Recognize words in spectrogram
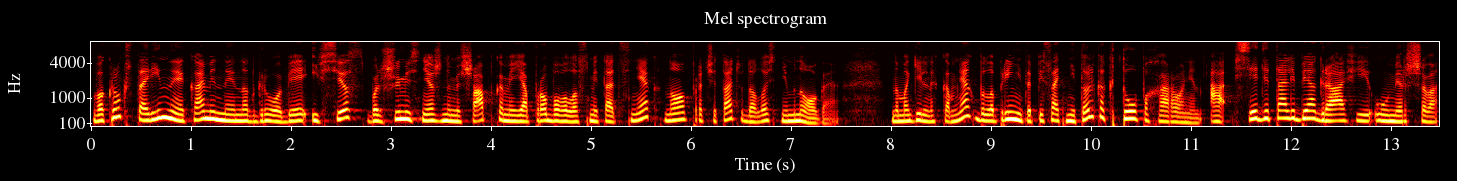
Вокруг старинные каменные надгробия, и все с большими снежными шапками. Я пробовала сметать снег, но прочитать удалось немногое. На могильных камнях было принято писать не только кто похоронен, а все детали биографии умершего,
